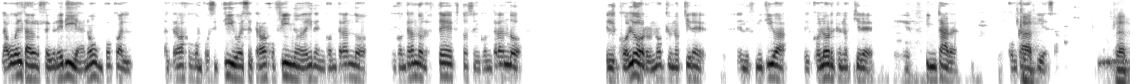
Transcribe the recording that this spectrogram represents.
la vuelta de orfebrería, ¿no? Un poco al, trabajo compositivo, ese trabajo fino de ir encontrando, encontrando los textos, encontrando el color, ¿no? Que uno quiere, en definitiva, el color que uno quiere eh, pintar con cada pieza. Claro.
